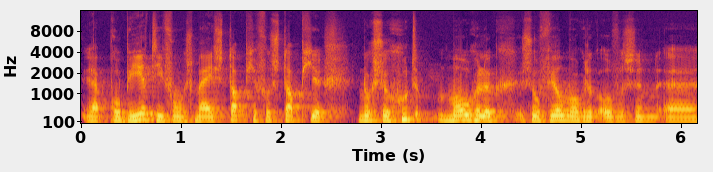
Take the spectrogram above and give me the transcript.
ja, probeert hij volgens mij stapje voor stapje nog zo goed mogelijk, zoveel mogelijk over zijn uh,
